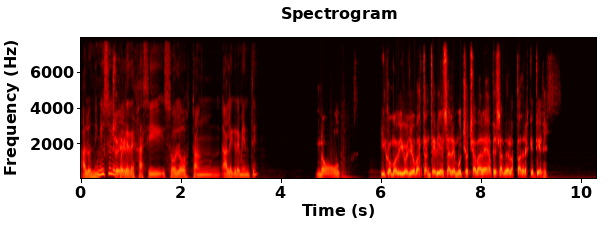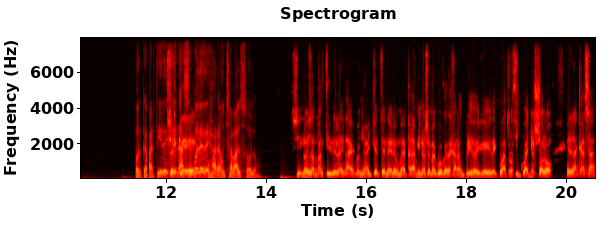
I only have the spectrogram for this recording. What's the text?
¿A los niños se les Sí. puede dejar así solos tan alegremente? No. Y como digo yo, bastante bien salen muchos chavales a pesar de los padres que tienen. Porque a partir de Si qué edad se puede dejar a un chaval solo? Si no es a partir de la edad, coño, hay que tener un... Para mí no se me ocurre dejar a un crío de, de cuatro o cinco años solo en la casa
